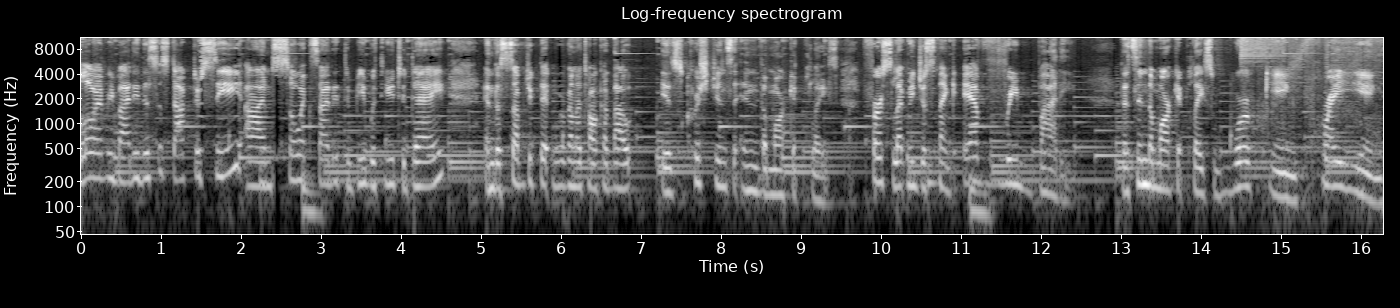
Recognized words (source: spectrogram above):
Hello, everybody. This is Dr. C. I'm so excited to be with you today. And the subject that we're going to talk about is Christians in the marketplace. First, let me just thank everybody that's in the marketplace working, praying,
